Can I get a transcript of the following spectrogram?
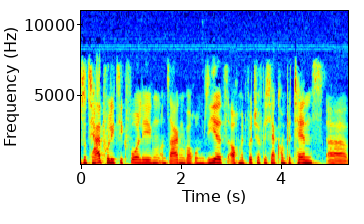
Sozialpolitik vorlegen und sagen, warum sie jetzt auch mit wirtschaftlicher Kompetenz, äh,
